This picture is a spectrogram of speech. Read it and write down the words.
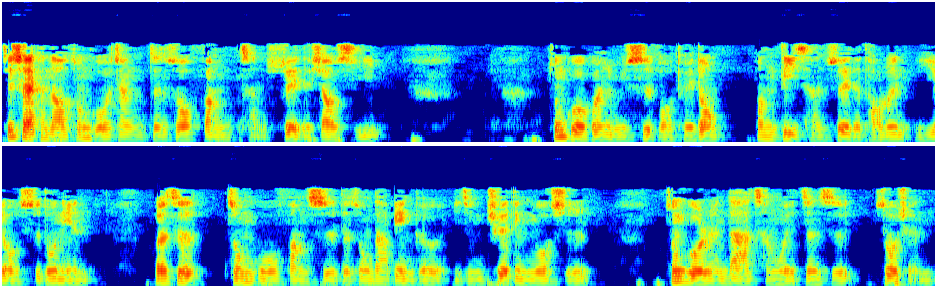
接下来看到中国将征收房产税的消息。中国关于是否推动房地产税的讨论已有十多年，而这中国房市的重大变革已经确定落实。中国人大常委正式授权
